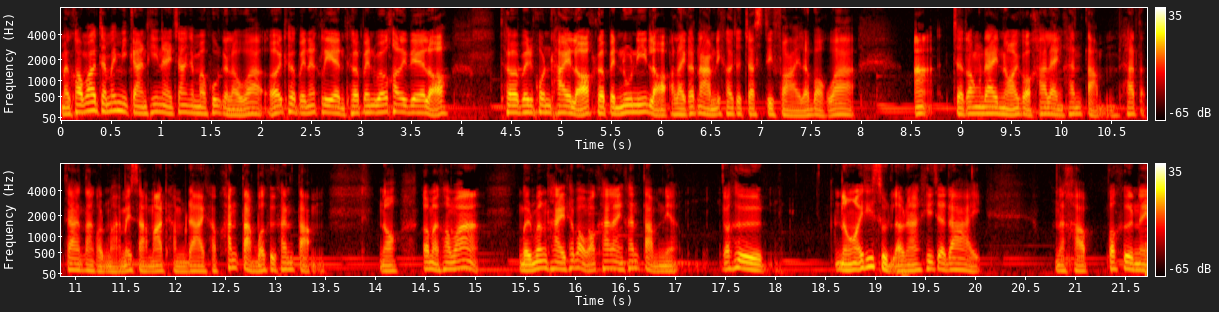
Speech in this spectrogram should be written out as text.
หมายความว่าจะไม่มีการที่นายจ้างจะมาพูดกับเราว่าเออเธอเป็นนักเรียนเธอเป็น work holiday เหรอ เธอเป็นคนไทยเหรอ เธอเป็นนู่นนี่เหรอ อะไรก็ตามที่เขาจะ justify แล้วบอกว่าอะจะต้องได้น้อยกว่าค่าแรงขั้นต่ำถ้าจ้างตามกฎหมายไม่สามารถทำได้ครับขั้นต่ำก็คือขั้นต่ำเนาะก็หมายความว่าเหมือนเมืองไทยถ้าบอกว่าค่าแรงขั้นต่ำเนี่ยก็คือน้อยที่สุดแล้วนะที่จะได้นะครับ ก็คือใน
